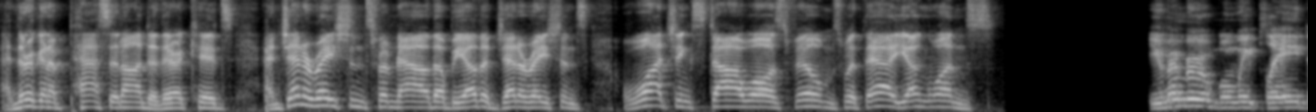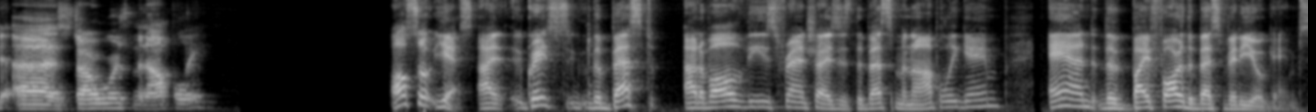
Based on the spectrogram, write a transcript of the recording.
and they're gonna pass it on to their kids, and generations from now there'll be other generations watching Star Wars films with their young ones. You remember when we played uh, Star Wars Monopoly? Also, yes, I great the best out of all of these franchises, the best Monopoly game, and the by far the best video games.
